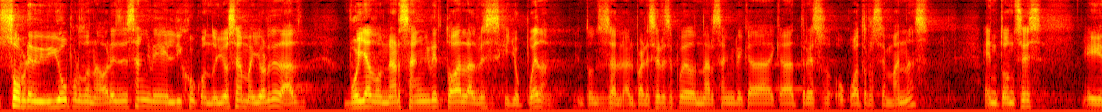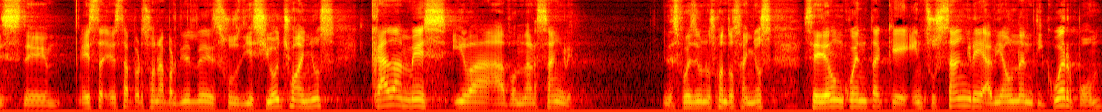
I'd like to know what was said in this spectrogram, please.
sobrevivió por donadores de sangre, él dijo, cuando yo sea mayor de edad, voy a donar sangre todas las veces que yo pueda. Entonces, al, parecer se puede donar sangre cada, cada, tres o cuatro semanas. Entonces, este, esta, esta persona a partir de sus 18 años, cada mes iba a donar sangre. Después de unos cuantos años se dieron cuenta que en su sangre había un anticuerpo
